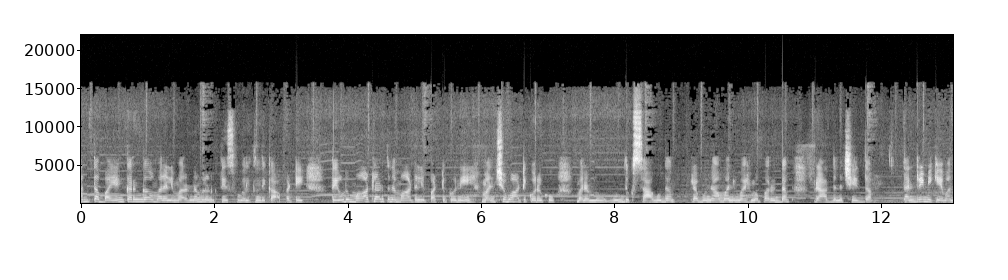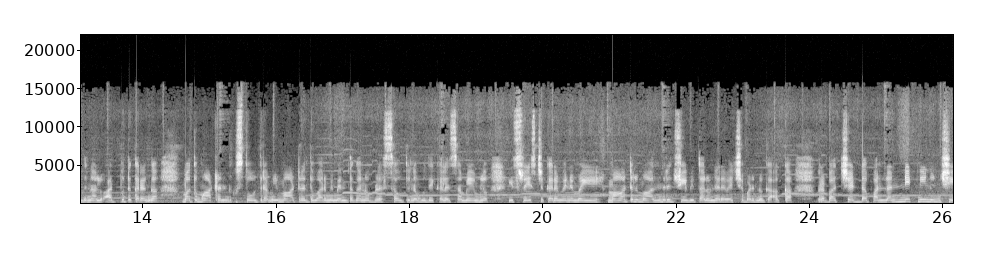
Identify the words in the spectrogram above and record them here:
అంత భయంకరంగా మనల్ని మరణంలోనికి తీసుకువెళ్తుంది కాబట్టి దేవుడు మాట్లాడుతున్న మాటల్ని పట్టుకొని మంచి వాటి కొరకు మనము ముందుకు సాగుదాం. ప్రభు నామాన్ని మహిమపరుద్దాం. ప్రార్థన చేద్దాం. తండ్రి మీకే వందనాలు. అద్భుతకరంగా మాతో మాట్లాడేందుకు స్తోత్రం. మీ మాటల ద్వారా మేము ఎంతగానో బ్లెస్ అవుతున్నాం ఉదయకాల సమయంలో. ఈ శ్రేష్టకరమైన మీ మాటలు మా అందరి జీవితాలు నెరవేర్చబడను గాక. ప్రభా చెడ్డ పనులన్నిటినీ నుంచి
